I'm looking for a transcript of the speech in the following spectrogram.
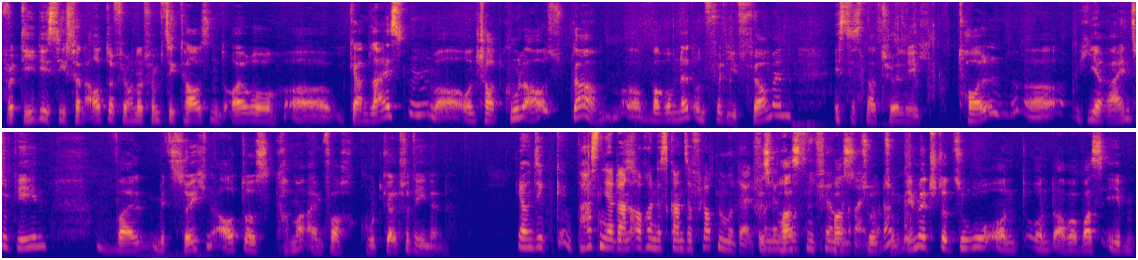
für die, die sich so ein Auto für 150.000 Euro äh, gern leisten äh, und schaut cool aus, klar, äh, warum nicht? Und für die Firmen ist es natürlich toll, äh, hier reinzugehen, weil mit solchen Autos kann man einfach gut Geld verdienen. Ja, und sie passen ja dann es, auch in das ganze Flottenmodell von den passt, großen Firmen passt rein, zu, oder? zum Image dazu und, und aber was eben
